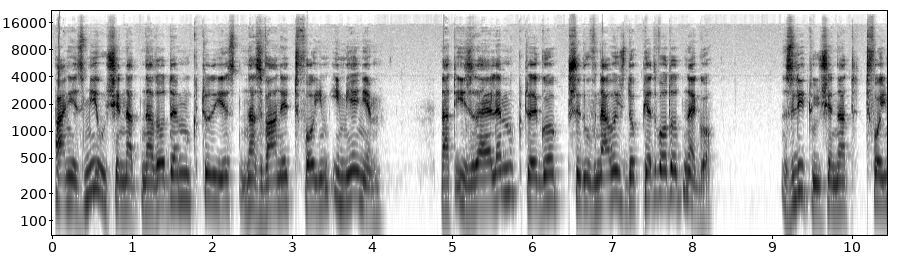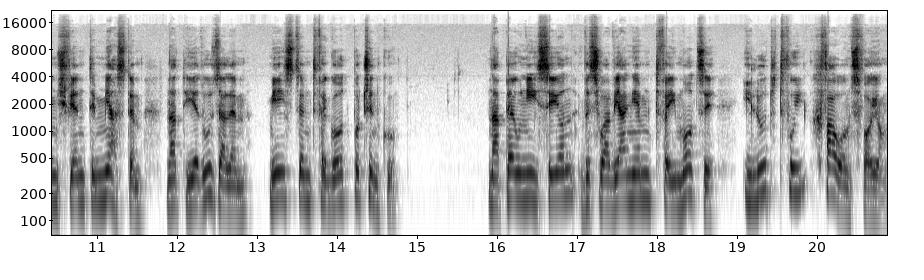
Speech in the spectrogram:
Panie, zmiłuj się nad narodem, który jest nazwany Twoim imieniem, nad Izraelem, którego przyrównałeś do pierworodnego. Zlituj się nad Twoim świętym miastem, nad Jeruzalem, miejscem Twego odpoczynku. Napełnij Syjon wysławianiem Twej mocy i lud Twój chwałą swoją.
